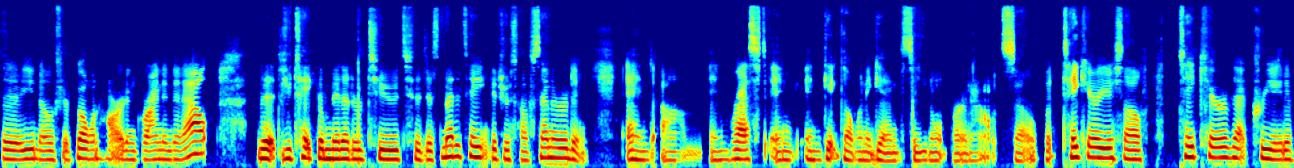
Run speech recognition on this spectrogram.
to, you know, if you're going hard and grinding it out, that you take a minute or two to just meditate and get yourself centered and and um and rest and and get going again so you don't burn out. So but take care of yourself. Take care of that creative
